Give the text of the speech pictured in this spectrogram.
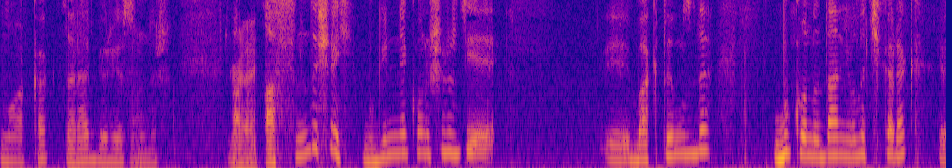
muhakkak zarar görüyorsundur. Evet. Aslında şey bugün ne konuşuruz diye e, baktığımızda bu konudan yola çıkarak e,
